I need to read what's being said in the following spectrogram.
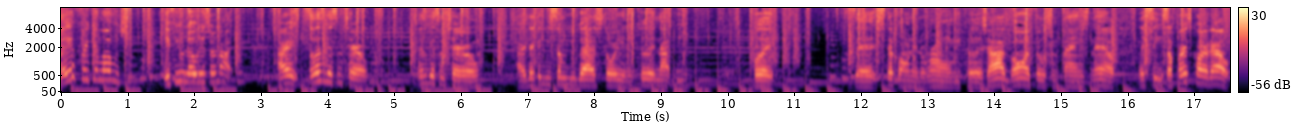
They in freaking love with you. If you know this or not. Alright, so let's get some tarot. Let's get some tarot. Alright, that could be some of you guys' story and it could not be. But said step on in the room because y'all going through some things now. Let's see. So first card out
